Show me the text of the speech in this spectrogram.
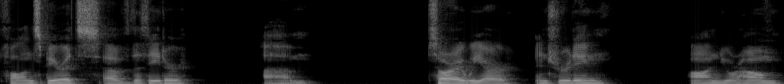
fallen spirits of the theater. Um, sorry we are intruding on your home.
